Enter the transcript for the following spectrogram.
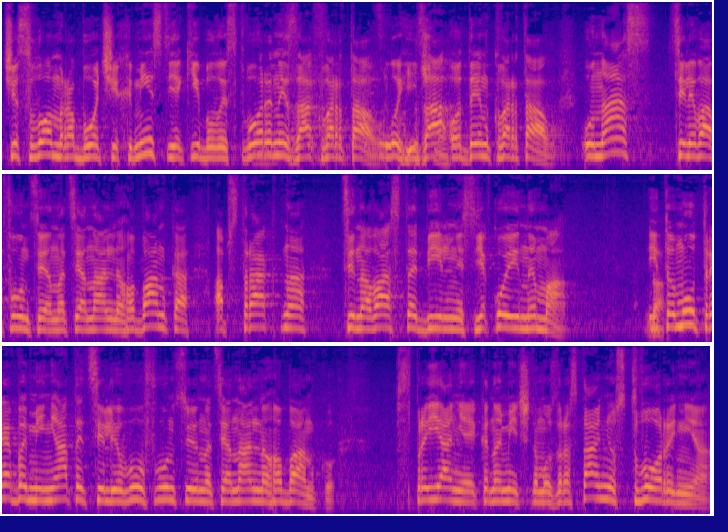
Числом робочих місць, які були створені за квартал. Логічно. За один квартал. У нас цільова функція Національного банка абстрактна цінова стабільність, якої нема. І Да. тому треба міняти цільову функцію Національного банку. Сприяння економічному зростанню, створення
